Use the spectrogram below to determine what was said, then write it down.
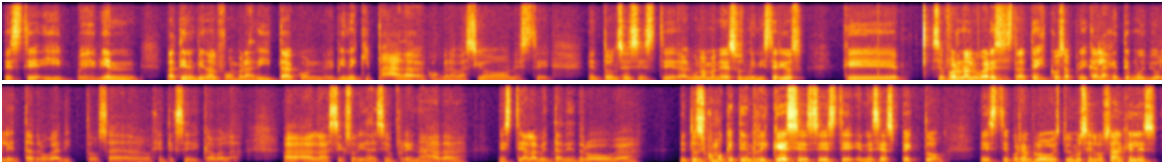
este, y eh, bien, la tienen bien alfombradita, con, eh, bien equipada, con grabación, este, entonces, este, de alguna manera esos ministerios que se fueron a lugares estratégicos a predicar a la gente muy violenta, drogadictos, a gente que se dedicaba a la, a, la sexualidad desenfrenada, este, a la venta de droga. Entonces, como que te enriqueces este, en ese aspecto. Este, por ejemplo, estuvimos en Los Ángeles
